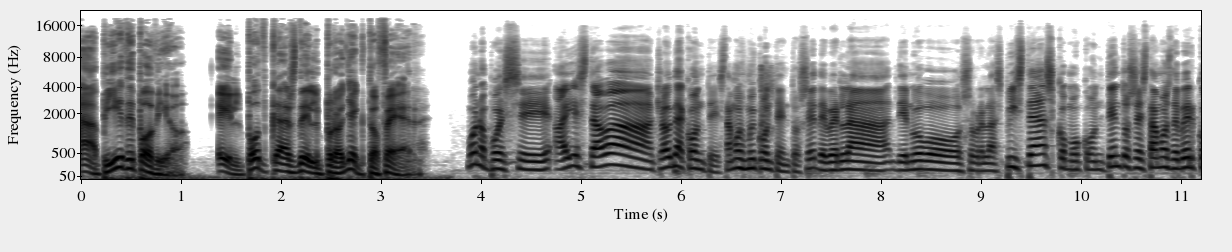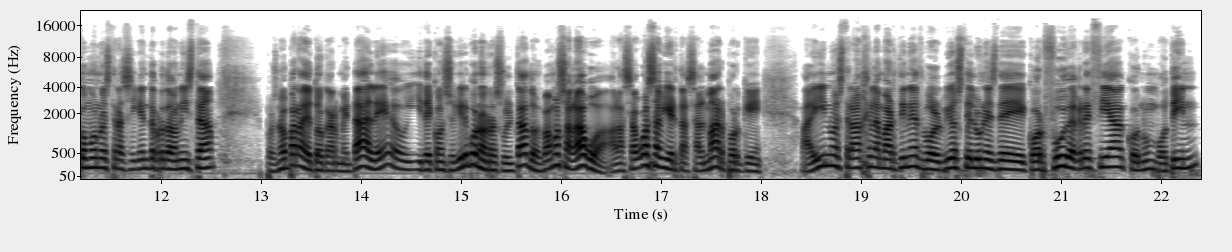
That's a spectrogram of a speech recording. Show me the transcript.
A pie de podio, el podcast del Proyecto FAIR. Bueno, pues eh, ahí estaba Claudia Conte. Estamos muy contentos eh, de verla de nuevo sobre las pistas. Como contentos estamos de ver cómo nuestra siguiente protagonista pues no para de tocar metal, ¿eh? Y de conseguir buenos resultados. Vamos al agua, a las aguas abiertas, al mar, porque ahí nuestra Ángela Martínez volvió este lunes de Corfú, de Grecia, con un botín,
